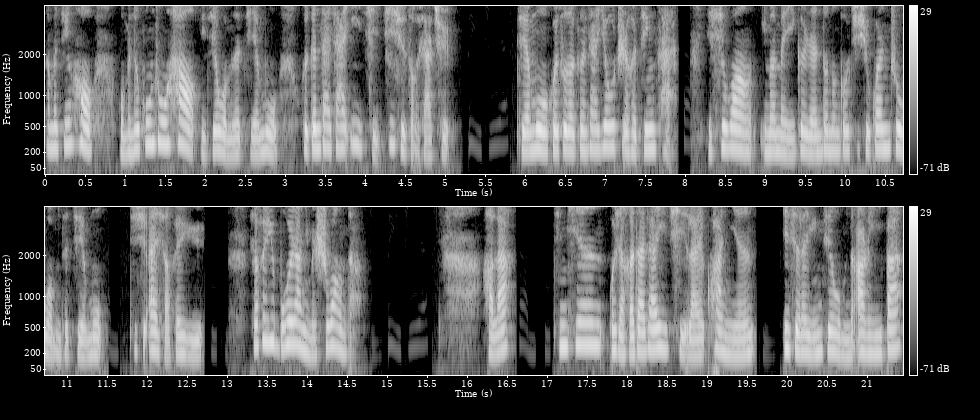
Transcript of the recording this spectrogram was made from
那么，今后我们的公众号以及我们的节目会跟大家一起继续走下去，节目会做得更加优质和精彩。也希望你们每一个人都能够继续关注我们的节目，继续爱小飞鱼，小飞鱼不会让你们失望的。好啦，今天我想和大家一起来跨年，一起来迎接我们的二零一八。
